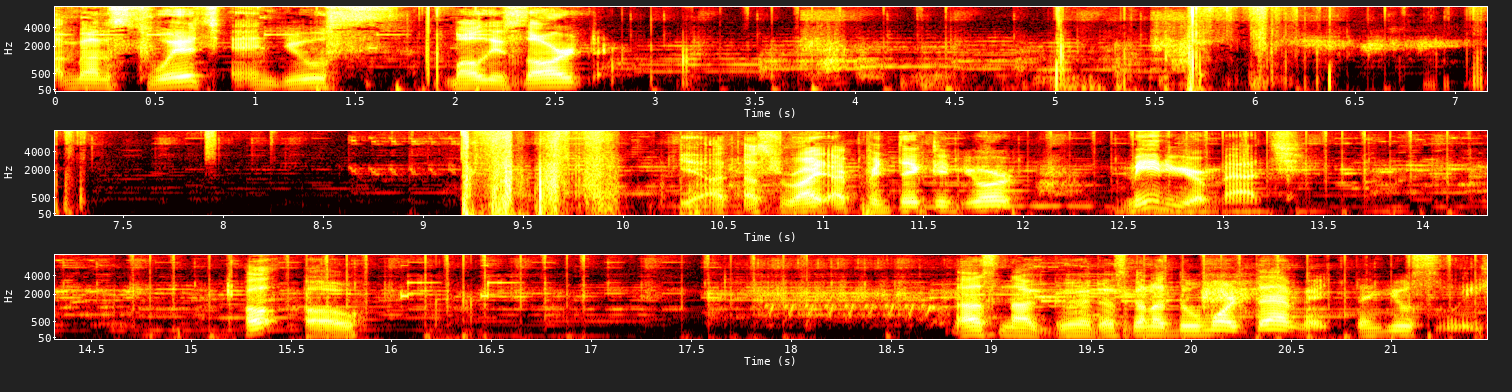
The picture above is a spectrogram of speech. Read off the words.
I'm gonna switch and use Mollyzard. Yeah, that's right. I predicted your Meteor Mash. Uh oh. That's not good. That's gonna do more damage than usually.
